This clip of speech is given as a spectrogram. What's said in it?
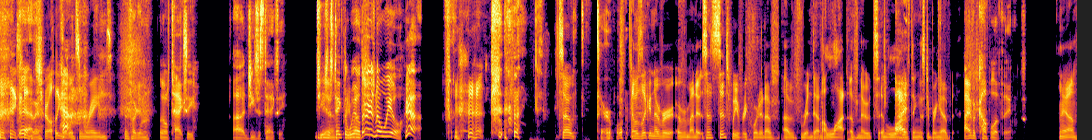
Yeah, man. controlling Ha- it with some reins. the fucking little taxi. Uh, Jesus taxi. Jesus, Yeah, take the wheel. much. There is no wheel. Yeah. so Terrible. I was looking over over my notes since since we've recorded. I've I've written down a lot of notes and a lot I- of things to bring up. I have a couple of things. Yeah,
